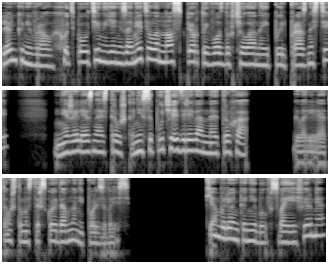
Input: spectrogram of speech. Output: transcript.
Лёнька не врал, хоть паутины я не заметила, но спёртый воздух чулана и пыль праздности — не железная стружка, не сыпучая деревянная труха. Говорили о том, что мастерской давно не пользовались. Кем бы Лёнька ни был в своей фирме,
